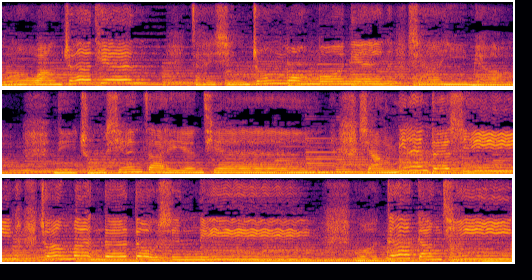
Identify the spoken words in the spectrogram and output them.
我望着天，在心中默默念：下一秒你出现在眼前，想念的心装满的都是你。我的钢琴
